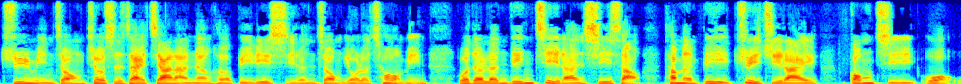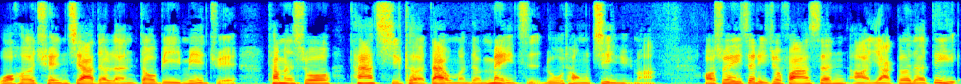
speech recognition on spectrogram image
居民中，就是在迦南人和比利洗人中有了臭名。我的人丁既然稀少，他们必聚集来攻击我，我和全家的人都必灭绝。他们说：他岂可待我们的妹子如同妓女吗？哦，所以这里就发生啊，雅各的第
